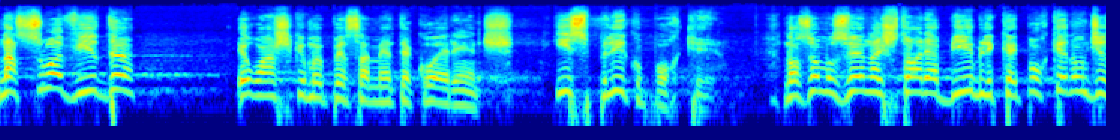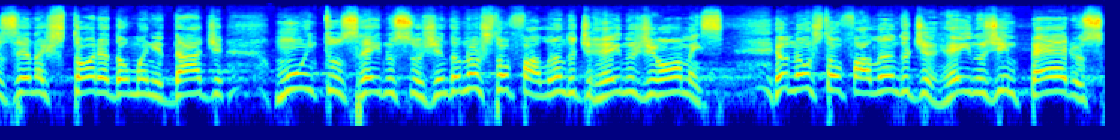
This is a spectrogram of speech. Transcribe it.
na sua vida, eu acho que o meu pensamento é coerente. E explico por quê. Nós vamos ver na história bíblica, e por que não dizer na história da humanidade, muitos reinos surgindo. Eu não estou falando de reinos de homens, eu não estou falando de reinos de impérios,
